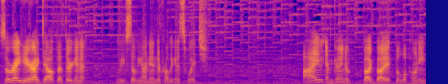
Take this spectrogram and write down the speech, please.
So right here, I doubt that they're going to leave Sylveon in. They're probably going to switch. I am going to Bug Bite the Lopunny,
